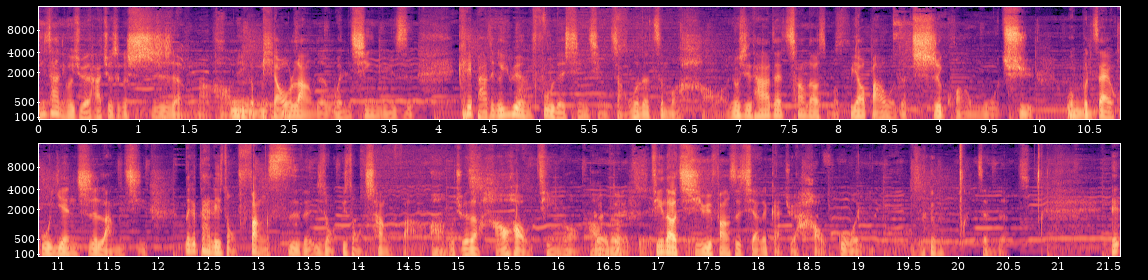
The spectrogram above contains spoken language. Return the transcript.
平常你会觉得她就是个诗人嘛，哈，一个飘浪的文青女子，可以把这个怨妇的心情掌握的这么好，尤其她在唱到什么“不要把我的痴狂抹去，我不在乎胭脂狼藉”，那个带了一种放肆的一种一种唱法啊，我觉得好好听哦，对对对，听到奇遇放肆起来的感觉好过瘾，真的。哎，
